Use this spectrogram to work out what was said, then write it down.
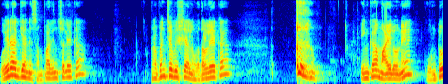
వైరాగ్యాన్ని సంపాదించలేక ప్రపంచ విషయాలను వదలలేక ఇంకా మాయలోనే ఉంటూ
